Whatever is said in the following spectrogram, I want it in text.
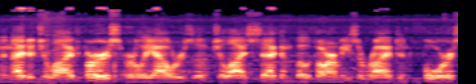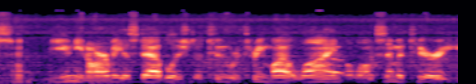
In the night of July 1st, early hours of July 2nd, both armies arrived in force. The Union Army established a two or three mile line along Cemetery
